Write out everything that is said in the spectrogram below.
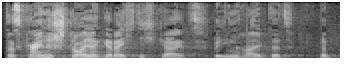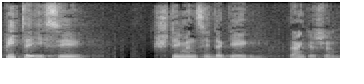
das keine Steuergerechtigkeit beinhaltet, da bitte ich Sie, stimmen Sie dagegen. Dankeschön.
